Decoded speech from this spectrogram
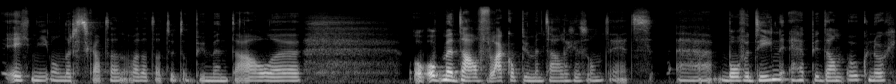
echt niet onderschatten wat dat doet op je mentaal, uh, op, mentaal vlak, op je mentale gezondheid. Uh, bovendien heb je dan ook nog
